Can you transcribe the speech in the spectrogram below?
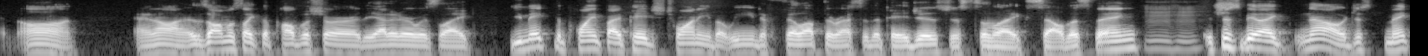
and on and on. It was almost like the publisher or the editor was like, "You make the point by page 20, but we need to fill up the rest of the pages just to like sell this thing." hmm It's just be like, no, just make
